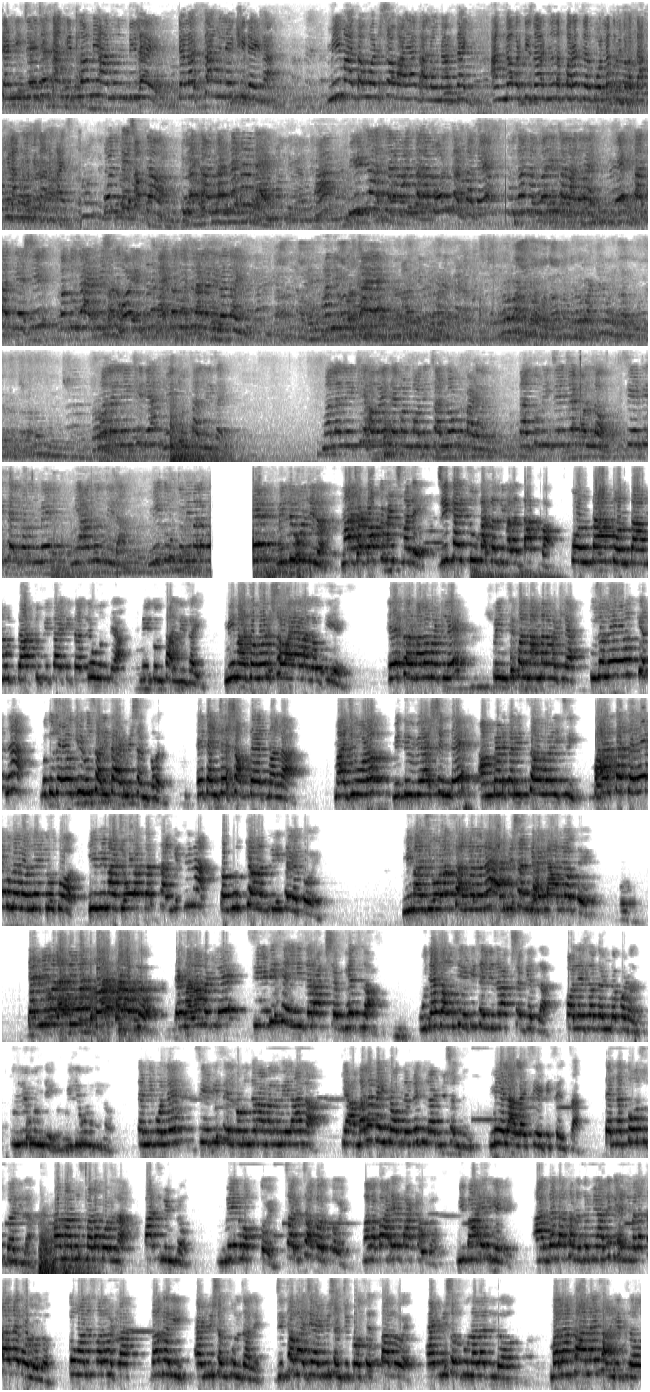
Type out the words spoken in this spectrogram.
त्यांनी जे जे सांगितलं मी आणून दिलंय त्याला सांग लेखी द्यायला. मी माझं वर्ष वाया घालवणार नाही. अंगावरती जर परत जर बोलला तुम्ही तुला दाखवील अंगावरती जाणार काय कोणते शब्द? तुला नाही करत आहे? हा? बीडला असलेल्या माणसाला फोन करतात आहे. तुझा नंबर इथं लागलाय एक तासात येशील तर तुझं ऍडमिशन होईल नाही तर दुसऱ्याला दिलं जाईल आणि मूर्ख आहे मला लेखी द्या मी इथून चालली जाईल मला लेखी हवंय ते पण कॉलेजचा नोट पॅडवरती काल तुम्ही जे जे बोललो. सीएटी सेल कडून मेल मी आणून दिला. मी तुम्ही मला मी लिहून दिलं. माझ्या डॉक्युमेंट्समध्ये जी काही चूक असेल ती मला दाखवा. कोणता कोणता मुद्दा चुकीचा आहे तिथं लिहून द्या. मी इथून चालली जाईल. मी माझं वर्ष वाया घालवतीये. हे सर मला म्हटले प्रिन्सिपल मॅम मला म्हटल्या तुझ्या लय ओळख येत ना? मग तुझ्या ओळखीनुसार इथं ऍडमिशन कर. हे त्यांचे शब्द आहेत मला. माझी ओळख मी दिव्या शिंदे आंबेडकरी चळवळीची. भारताचं एकमेव नेतृत्व ही मी माझी ओळख जर सांगितली ना तर मुख्यमंत्री इथे येतोय. मी माझी ओळख सांगायला ना ऍडमिशन घ्यायला आले होते. त्यांनी मला दिवसभर कळवलं ते मला म्हटले सीएटी सेलनी जर आक्षेप घेतला उद्या जाऊन सीएटी सेलनी जर आक्षेप घेतला कॉलेजला दंड पडल तू लिहून दे मी लिहून दिलं. त्यांनी बोलले सीएटी सेल कडून जर आम्हाला मेल आला की आम्हाला काही प्रॉब्लेम नाही तुला ऍडमिशन देऊ. मेल आलाय सीएटी सेलचा. त्यांना तो सुद्धा दिला. हा माणूस मला बोलला पाच मिनिटं. मेल बघतोय चर्चा करतोय. मला बाहेर पाठवलं. मी बाहेर गेले. अर्ध्या तासानंतर मी आले की ह्यांनी मला का नाही बोलवलं? तो माणूस मला म्हटला जा घरी ऍडमिशन फुल झाले. जिथं माझी ऍडमिशनची प्रोसेस चालू आहे ऍडमिशन कुणाला दिलं? मला का नाही सांगितलं?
